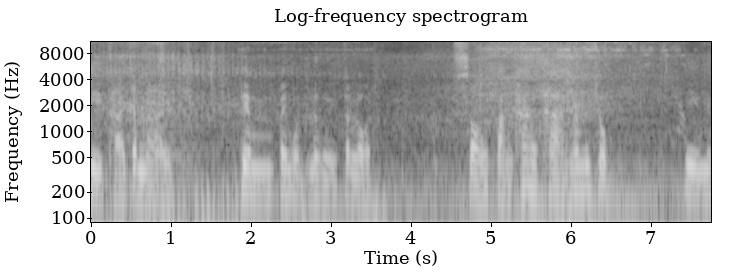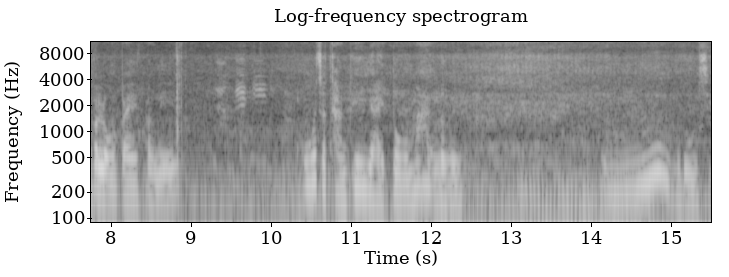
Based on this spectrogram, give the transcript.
มีขายจำหน่าย เต็มไปหมดเลยตลอดสองฝั่งข้างทางนะผู้ชม นี่นี่ก็ลงไปฝั่งนี้โอ้สถานที่ใหญ่โตมากเลย ดูสิ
